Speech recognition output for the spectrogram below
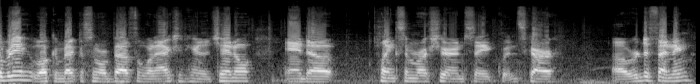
everybody, welcome back to some more Battlefield 1 action here on the channel, and uh, playing some Russia and St. Quentin Scar. Uh, we're defending,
